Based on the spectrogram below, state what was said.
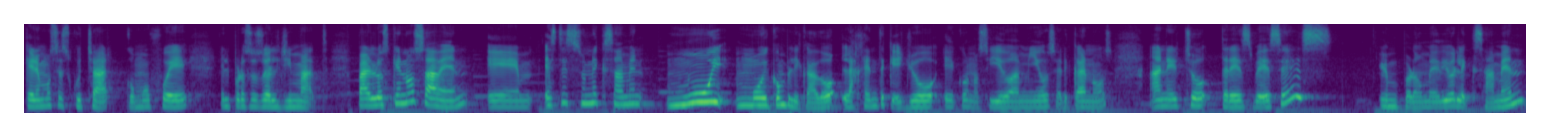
queremos escuchar cómo fue el proceso del GMAT. Para los que no saben, em, este es un examen muy, muy complicado. La gente que yo he conocido, amigos cercanos, han hecho tres veces en promedio el examen,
